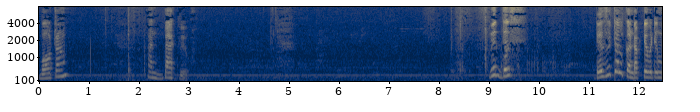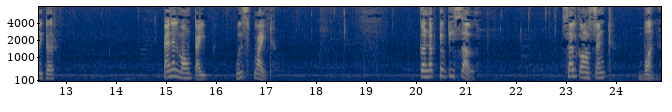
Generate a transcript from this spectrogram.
bottom and back view. With this digital conductivity meter panel mount type we supplied conductivity cell cell constant 1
